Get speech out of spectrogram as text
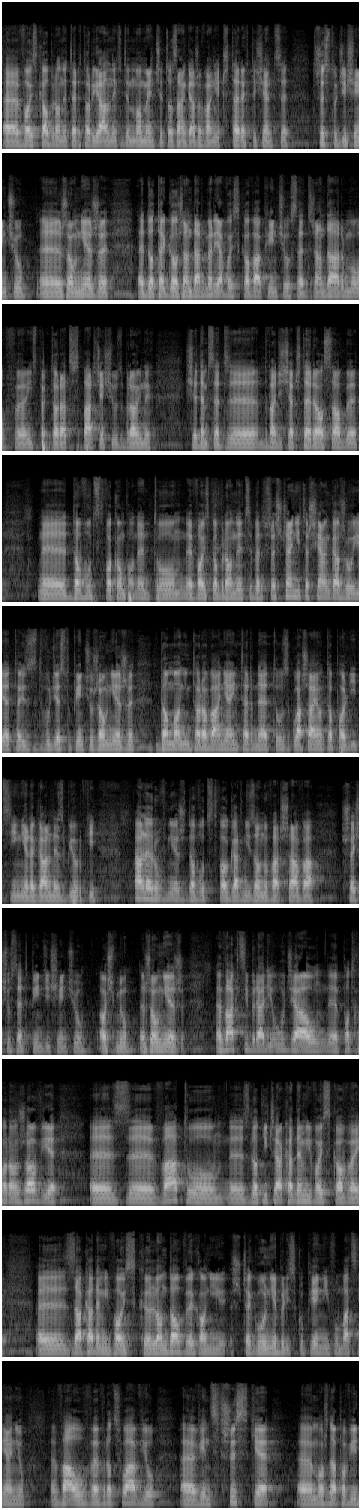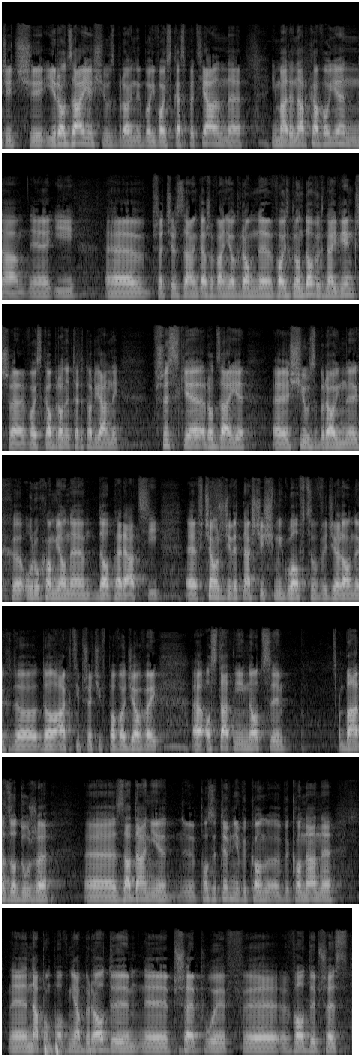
E, Wojska Obrony Terytorialnej w tym momencie to zaangażowanie 4310 e, żołnierzy. E, Do tego żandarmeria wojskowa 500 żandarmów, Inspektorat Wsparcia Sił Zbrojnych 724 osoby. E, Dowództwo komponentu Wojsk Obrony Cyberprzestrzeni też się angażuje. To jest 25 żołnierzy do monitorowania internetu. Zgłaszają to policji, nielegalne zbiórki, ale również dowództwo garnizonu Warszawa 658 żołnierzy. W akcji brali udział e, podchorążowie e, z VAT-u, z Lotniczej Akademii Wojskowej, z Akademii Wojsk Lądowych. Oni szczególnie byli skupieni w umacnianiu wałów we Wrocławiu, e, więc wszystkie, e, można powiedzieć, i rodzaje sił zbrojnych, bo i wojska specjalne, i marynarka wojenna, e, i e, przecież zaangażowanie ogromne wojsk lądowych, największe, wojska obrony terytorialnej, wszystkie rodzaje e, sił zbrojnych e, uruchomione do operacji. E, Wciąż 19 śmigłowców wydzielonych do, do akcji przeciwpowodziowej. E, Ostatniej nocy bardzo duże e, zadanie pozytywnie wykon, wykonane. Napompownia Brody, przepływ wody przez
